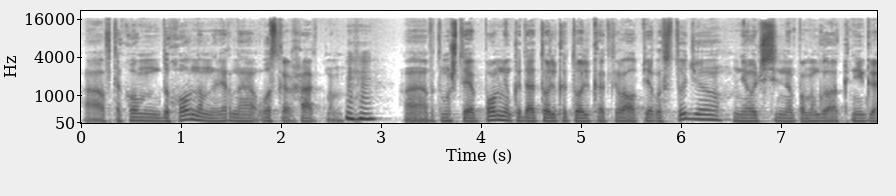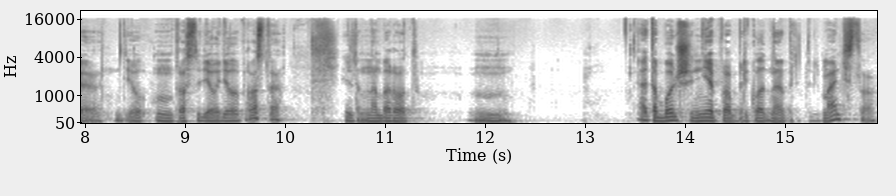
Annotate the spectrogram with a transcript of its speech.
а в таком духовном, наверное, Оскар Хартман. А, потому что я помню, когда только-только открывал первую студию, мне очень сильно помогла книга «Просто дело, дело просто» или там наоборот. Это больше не про прикладное предпринимательство,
